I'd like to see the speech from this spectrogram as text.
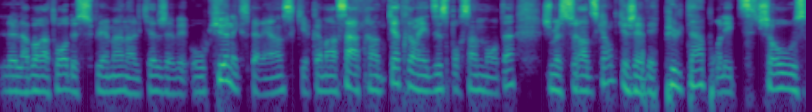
le laboratoire de suppléments dans lequel j'avais aucune expérience, qui a commencé à prendre 90% de mon temps, je me suis rendu compte que j'avais plus le temps pour les petites choses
